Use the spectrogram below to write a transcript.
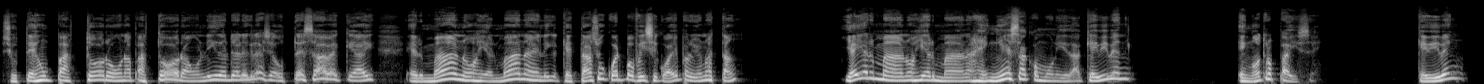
si usted es un pastor o una pastora, un líder de la iglesia, usted sabe que hay hermanos y hermanas que está su cuerpo físico ahí, pero ellos no están. Y hay hermanos y hermanas en esa comunidad que viven en otros países, que viven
